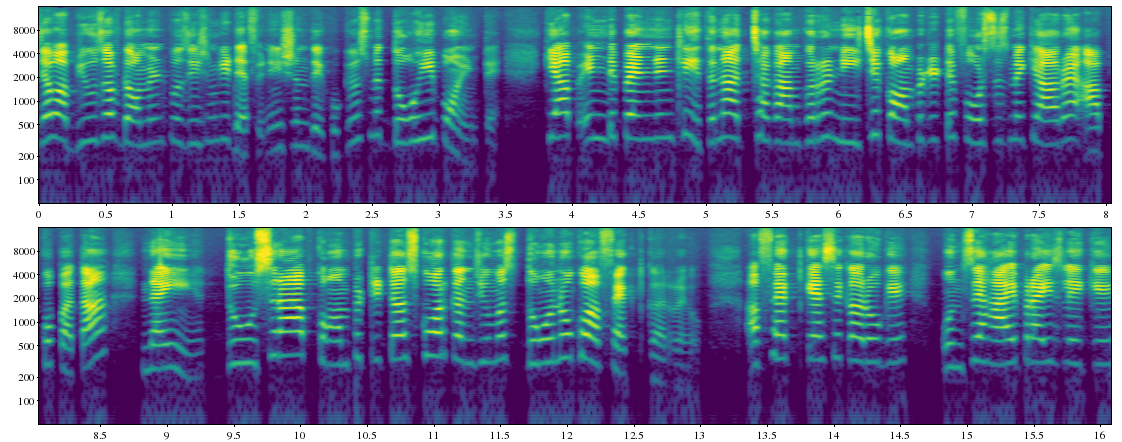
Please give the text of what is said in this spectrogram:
जब अब्यूज ऑफ़ डोमेंट पोजीशन की डेफिनेशन देखोगे, उसमें दो ही पॉइंट है कि आप इंडिपेंडेंटली इतना अच्छा काम कर रहे हो, नीचे कॉम्पिटेटिव फोर्सेस में क्या हो रहा है, आपको पता नहीं है। दूसरा, आप कॉम्पिटिटर्स को और कंज्यूमर्स दोनों को अफेक्ट कर रहे हो। अफेक्ट कैसे करोगे? उनसे हाई प्राइस लेके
